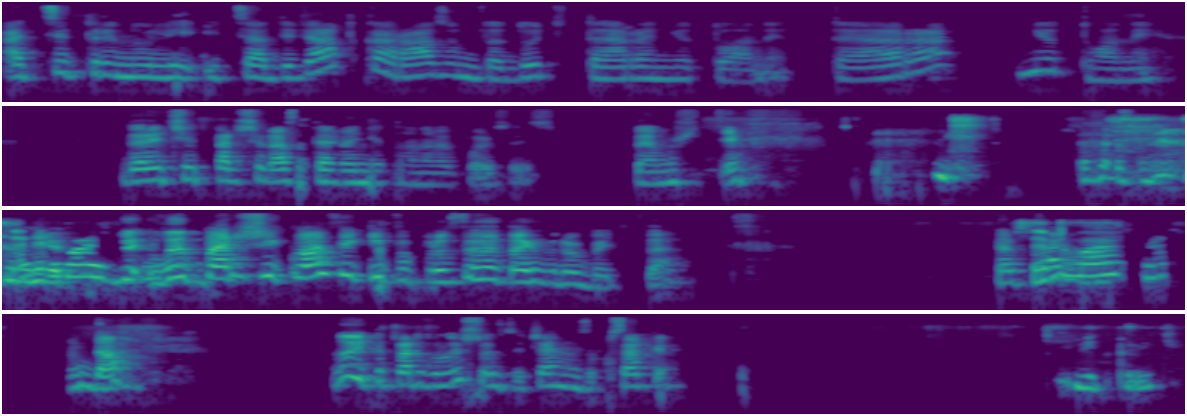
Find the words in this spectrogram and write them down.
А ці три нулі і ця дев'ятка разом дадуть тера ньютони. До речі, перший раз тера ньютонами пользуюсь в своєму житті. Ви, ви перший клас, який попросили так зробити. Так. Все Тепер- буває. Да. Ну і тепер залишилось, звичайно, записати Відповідь.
